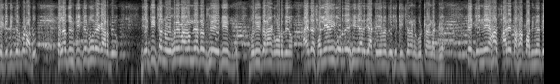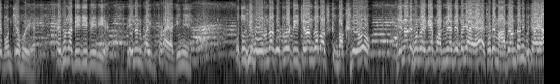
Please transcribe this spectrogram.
ਇੱਕ ਟੀਚਰ ਪੜਾ ਦੂ ਪਹਿਲਾਂ ਤੁਸੀਂ ਟੀਚਰ ਪੂਰੇ ਕਰ ਦਿਓ ਜੇ ਟੀਚਰ ਨੌਕਰੀ ਮੰਗਦੇ ਆ, ਤਾਂ ਤੁਸੀਂ ਇੰਨੀ ਬੁਰੀ ਤਰ੍ਹਾਂ ਕੋੜਦੇ ਹੋ। ਐ ਤਾਂ ਛੱਲੀਆਂ ਨਹੀਂ ਕੋੜਦੇ ਸੀ ਯਾਰ, ਜੱਟ ਜਿਵੇਂ ਤੁਸੀਂ ਟੀਚਰਾਂ ਨੂੰ ਕੁੱਟਣ ਲੱਗੇ ਹੋ। ਤੇ ਜਿੰਨੇ ਆਹ ਸਾਰੇ ਤਹਾਂ ਪਦਵੀਆਂ ਤੇ ਪਹੁੰਚੇ ਹੋਏ ਆ ਇਥੋਂ ਦਾ ਡੀਜੀਪੀ ਵੀ ਹੈ। ਇਹਨਾਂ ਨੂੰ ਭਾਈ ਪੜਾਇਆ ਕਿਹਨੇ ਹੈ ਉਹ ਤੁਸੀਂ ਹੋਰ ਦਾ ਕੁੱਟ ਲਓ, ਟੀਚਰਾਂ ਨੂੰ ਤਾਂ ਬਸ ਬਖਸ਼ ਦਿਓ ਜਿਨ੍ਹਾਂ ਨੇ ਤੁਹਾਨੂੰ ਐਡੀਆਂ ਪਦਵੀਆਂ ਤੇ ਭਜਾਇਆ ਤੁਹਾਡੇ ਮਾਪਿਆਂ ਨੂੰ ਤਾਂ ਨਹੀਂ ਪਹੁੰਚਾਇਆ।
